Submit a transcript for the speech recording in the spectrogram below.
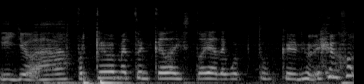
y yo, ah, ¿por qué me meto en cada historia de Webtoon que no veo?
